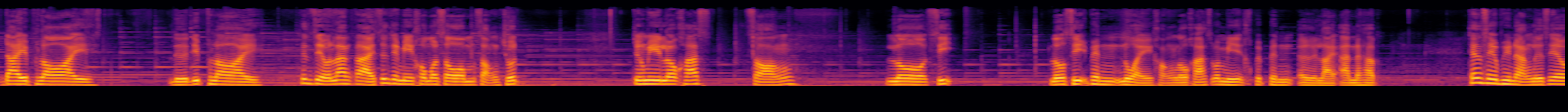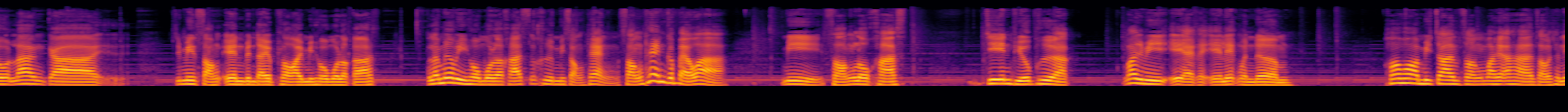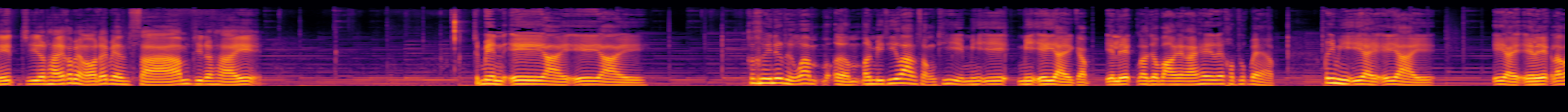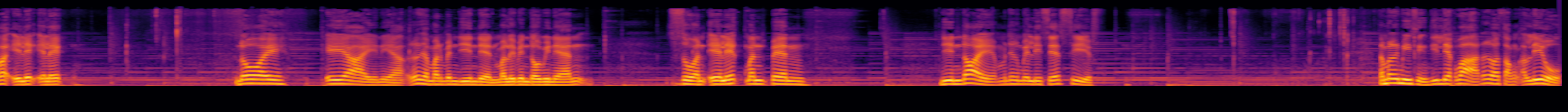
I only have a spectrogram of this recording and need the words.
diploid หรือ diploid เช่นเซลล์ร่างกาย ซึ่งจะมีโครโมโซม 2 ชุด จึงมี locus 2 loci loci เป็นหน่วยของ locus ว่ามีเป็นเออหลายอันนะครับ เช่นเซลล์ผิวหนังหรือเซลล์ร่างกายจะมี 2 N เป็น diploid มี homologous และเมื่อมี homologous ก็คือมี 2 แท่ง 2 แท่งก็แปลว่า มี 2 locus gene ผิวเผือกก็จะมี A ใหญ่กับ A เล็กเหมือนเดิม พอพอมีจาน2ใบอาหาร2ชนิด จีโนไทป์ก็แบ่งออกได้เป็น3จีโนไทป์จะเป็น A ใหญ่ A ใหญ่ ก็คือนึกถึงว่าเออมันมีที่ว่าง2ที่มี A มี A ใหญ่กับ A เล็กเราจะวางยังไงให้ได้ครบทุกแบบ ก็จะมี A ใหญ่ A ใหญ่ A ใหญ่ A เล็กแล้วก็ A เล็ก A เล็กโดย A ใหญ่เนี่ยเนื่องจากมันเป็นยีนเด่นมันเลยเป็นโดมิเนนต์ส่วน A เล็กมันเป็นยีนด้อยมันจึงเป็น recessive แล้วมันมีสิ่งที่เรียกว่าถ้าเกิดสองอัลลิว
